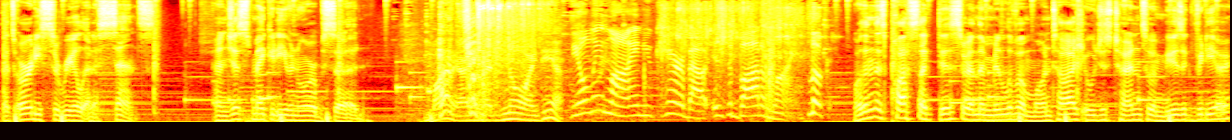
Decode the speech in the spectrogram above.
that's already surreal in a sense, and just make it even more absurd. Molly, I had no idea. The only line you care about is the bottom line. Look, Well, then there's parts like this where in the middle of a montage it will just turn into a music video.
